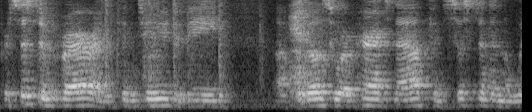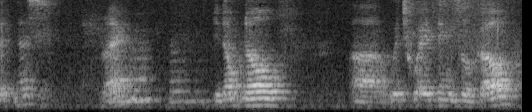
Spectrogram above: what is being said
Persist in prayer and continue to be, uh, for those who are parents now, consistent in the witness, right? Mhm, mhm. You don't know uh, which way things will go,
